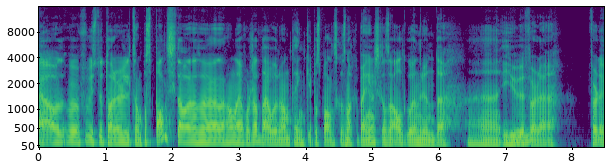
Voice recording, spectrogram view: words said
ja, og hvis du tar det litt sånn på spansk da, altså, Han er jo fortsatt der hvor han tenker på spansk og snakker på engelsk. altså Alt går en runde uh, i huet før, det, før det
